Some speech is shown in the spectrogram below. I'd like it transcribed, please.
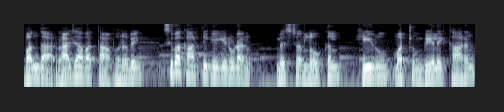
வந்தா ராஜாவத்தா வருவே சிவகார்த்திகேயனுடன் மிஸ்டர் லோக்கல் ஹீரோ மற்றும் வேலைக்காரன்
